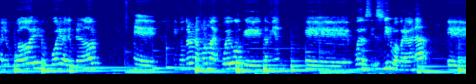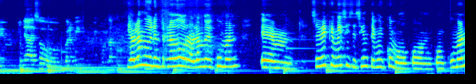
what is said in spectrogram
a los jugadores, los jugadores al entrenador, eh, encontrar una forma de juego que también eh, pueda sirva para ganar eh, y nada, eso para mí es muy importante. Y hablando del entrenador, hablando de Kuman, eh, se ve que Messi se siente muy cómodo con, con Kuman.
